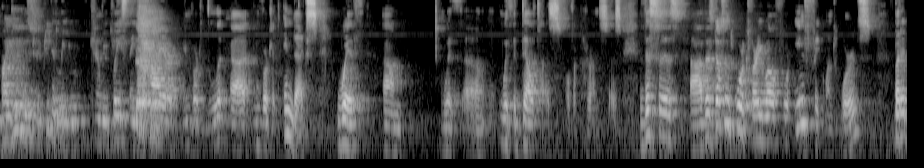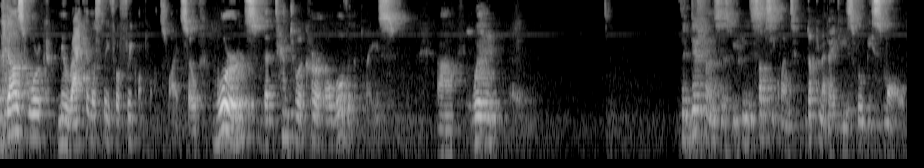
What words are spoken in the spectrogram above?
by doing this repeatedly, you can replace the entire inverted, uh, inverted index with, um, with, uh, with the deltas of occurrences. This, is, uh, this doesn't work very well for infrequent words, but it does work miraculously for frequent ones, right? So words that tend to occur all over the place uh, will the differences between subsequent document IDs will be small,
